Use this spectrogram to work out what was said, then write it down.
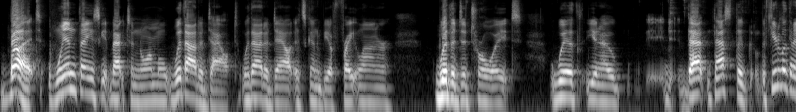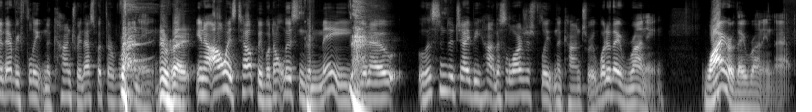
but when things get back to normal, without a doubt, without a doubt, it's going to be a Freightliner with a Detroit, with you know, that that's the. If you're looking at every fleet in the country, that's what they're running. right. You know, I always tell people, don't listen to me. You know, listen to JB Hunt. That's the largest fleet in the country. What are they running? Why are they running that?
